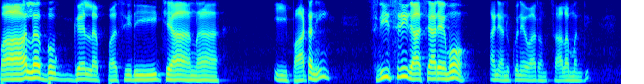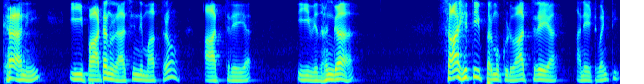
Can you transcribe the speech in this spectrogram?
పాల బొగ్గల పసిడి చాన. ఈ పాటని శ్రీశ్రీ రాశారేమో అని అనుకునేవారం చాలామంది. కానీ ఈ పాటను రాసింది మాత్రం ఆత్రేయ. ఈ విధంగా సాహితీ ప్రముఖుడు ఆత్రేయ అనేటువంటి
